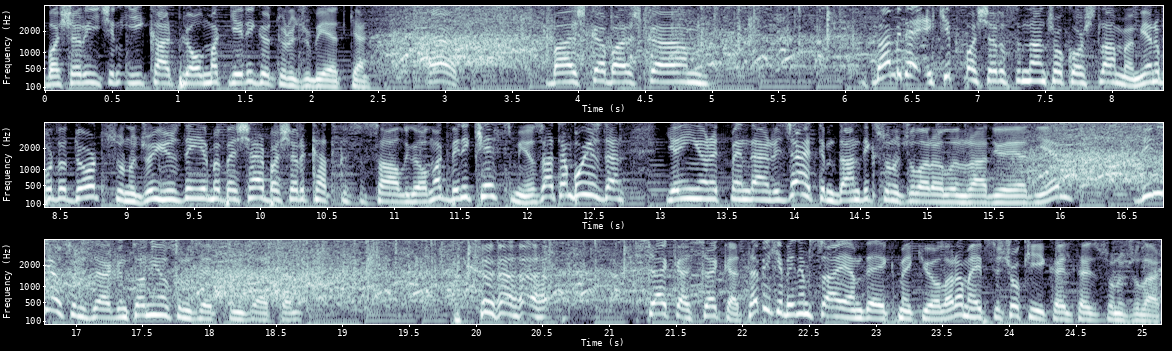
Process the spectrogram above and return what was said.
Başarı için iyi kalpli olmak geri götürücü bir etken. Evet. Başka başka. Ben bir de ekip başarısından çok hoşlanmıyorum. Yani burada dört sunucu %25'er başarı katkısı sağlıyor olmak beni kesmiyor. Zaten bu yüzden yayın yönetmeninden rica ettim dandik sunucular alın radyoya diye. Dinliyorsunuz her gün, tanıyorsunuz hepsini zaten. şaka şaka. Tabii ki benim sayemde ekmek yiyorlar ama hepsi çok iyi kaliteli sunucular.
